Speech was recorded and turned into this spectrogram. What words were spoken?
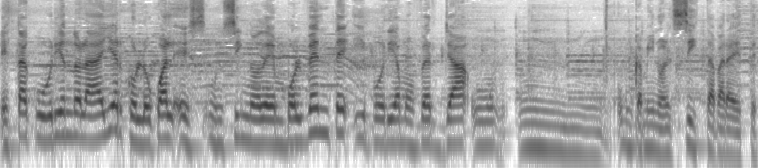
está cubriendo la de ayer, con lo cual es un signo de envolvente y podríamos ver ya un, un, un camino alcista para este.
